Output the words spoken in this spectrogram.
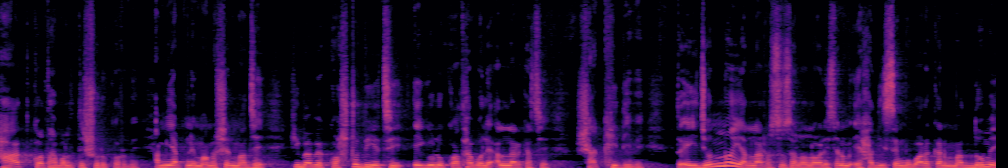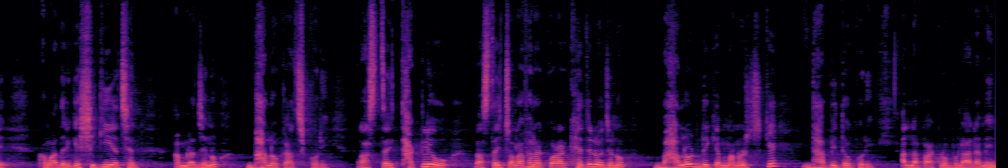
হাত কথা বলতে শুরু করবে। আমি আপনি মানুষের মাঝে কীভাবে কষ্ট দিয়েছি, এগুলো কথা বলে আল্লাহর কাছে সাক্ষী দিবে। তো এই জন্যই আল্লাহ রসুল সাল্লাহ আলি সাল্লাম এই হাদিসে মুবারকার মাধ্যমে আমাদেরকে শিখিয়েছেন, আমরা যেন ভালো কাজ করি। রাস্তায় থাকলেও, রাস্তায় চলাফেরা করার ক্ষেত্রেও যেন ভালোর দিকে মানুষকে ধাবিত করি। আল্লাহ পাকরবুল আলমিন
